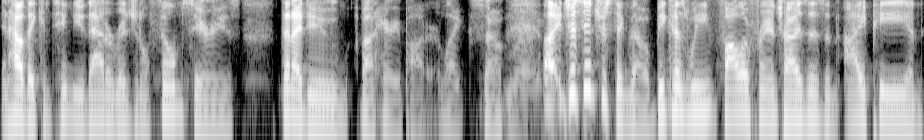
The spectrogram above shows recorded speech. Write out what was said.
and how they continue that original film series than I do about Harry Potter. Like, so Right. uh, just interesting though, because we follow franchises and IP, and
